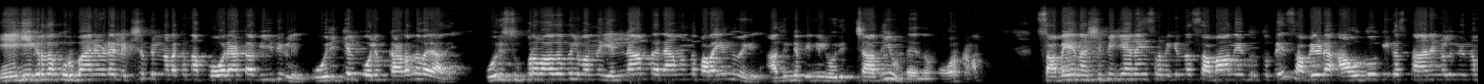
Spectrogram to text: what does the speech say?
ഏകീകൃത കുർബാനയുടെ ലക്ഷ്യത്തിൽ നടക്കുന്ന പോരാട്ട വീതികളിൽ ഒരിക്കൽ പോലും കടന്നു വരാതെ ഒരു സുപ്രഭാതത്തിൽ വന്ന് എല്ലാം തരാമെന്ന് പറയുന്നുവെങ്കിൽ അതിന്റെ പിന്നിൽ ഒരു ചതിയുണ്ട് എന്ന് ഓർക്കണം. സഭയെ നശിപ്പിക്കാനായി ശ്രമിക്കുന്ന സഭാ നേതൃത്വത്തെ സഭയുടെ ഔദ്യോഗിക സ്ഥാനങ്ങളിൽ നിന്ന്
